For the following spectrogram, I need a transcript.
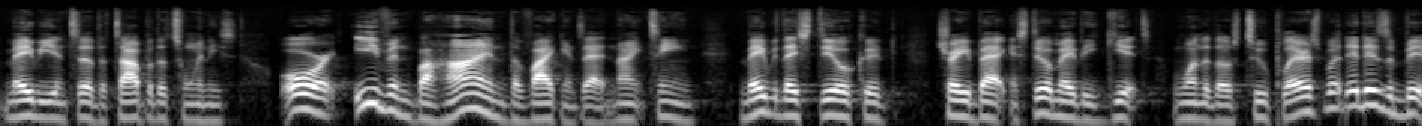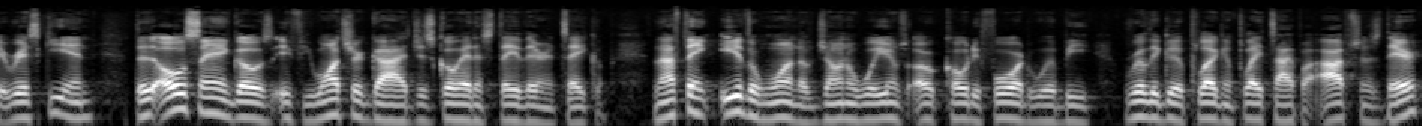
maybe into the top of the 20s or even behind the Vikings at 19, maybe they still could trade back and still maybe get one of those two players, but it is a bit risky. And the old saying goes, if you want your guy, just go ahead and stay there and take him. And I think either one of Jonah Williams or Cody Ford will be really good plug and play type of options there.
